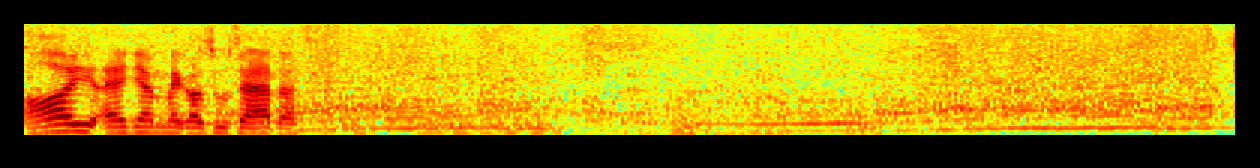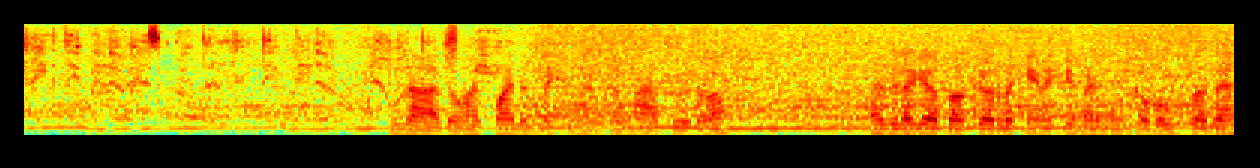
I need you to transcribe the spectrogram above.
Aj, egyen meg az uzádat. Imádom, hát majdnem neki mentem hátulra. Elvileg ebbe a körbe kéne kimennünk a boxba, de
